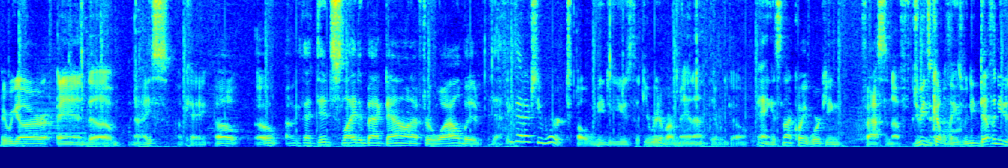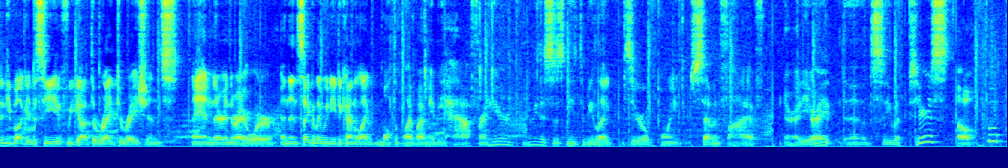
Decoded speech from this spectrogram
Here we are, and um, nice, okay. Oh, Oh, that did slide it back down after a while, but it, I think that actually worked. Oh, we need to use the, get rid of our mana. There we go. Dang, it's not quite working fast enough. Which means a couple things. We need definitely need to debug it to see if we got the right durations and they're in the right order. And then secondly, we need to kind of like multiply by maybe half right here. Maybe this is, needs to be like 0 0.75. Alrighty, alright. Uh, let's see what, serious? Oh, boop.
